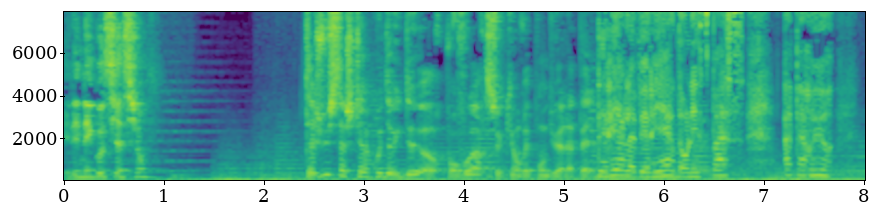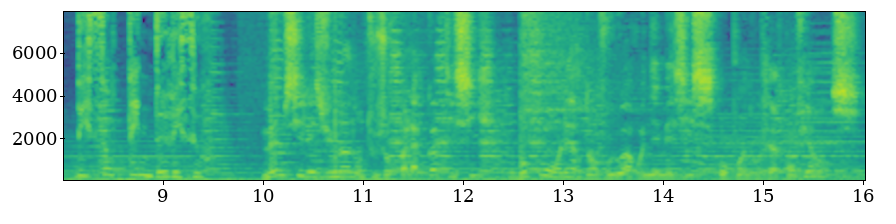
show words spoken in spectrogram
Et les négociations? T'as juste acheté un coup d'œil dehors pour voir ceux qui ont répondu à l'appel. Derrière la verrière, dans l'espace, apparurent des centaines de vaisseaux. Même si les humains n'ont toujours pas la cote ici, beaucoup ont l'air d'en vouloir au Némésis au point de vous faire confiance.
